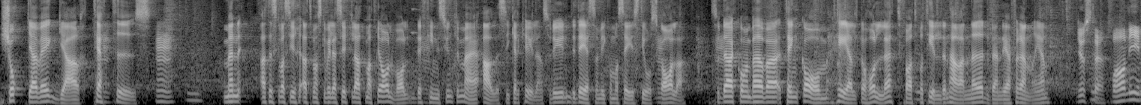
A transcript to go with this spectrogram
tjocka väggar, tätt hus. Mm. Men att, det ska vara, att man ska välja cirkulärt materialval, det finns ju inte med alls i kalkylen, så det är inte det som vi kommer att se i stor skala. Så där kommer man behöva tänka om helt och hållet för att få till den här nödvändiga förändringen. Just det. Vad har ni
